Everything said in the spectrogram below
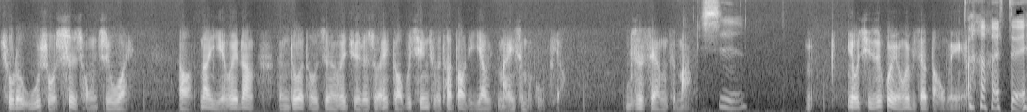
除了无所适从之外，啊，那也会让很多的投资人会觉得说，哎，搞不清楚他到底要买什么股票。不是这样子吗？是，尤其是会员会比较倒霉啊。对，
